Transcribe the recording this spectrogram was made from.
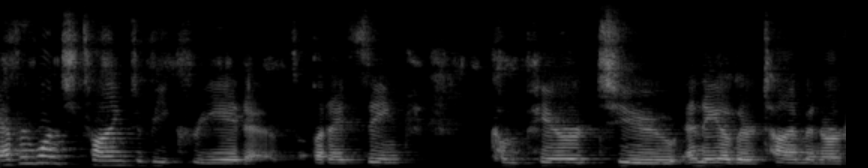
everyone's trying to be creative but i think compared to any other time in our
